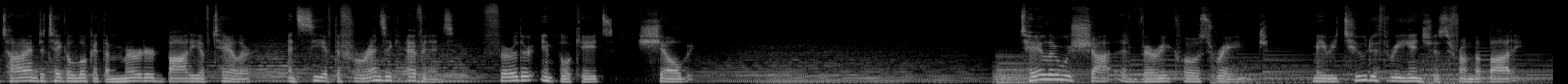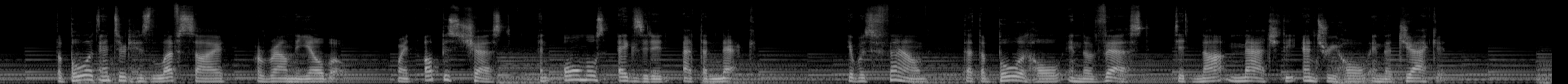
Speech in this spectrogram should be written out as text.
Time to take a look at the murdered body of Taylor and see if the forensic evidence further implicates Shelby. Taylor was shot at very close range, maybe two to three inches from the body. The bullet entered his left side around the elbow, went up his chest, and almost exited at the neck. It was found that the bullet hole in the vest did not match the entry hole in the jacket.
